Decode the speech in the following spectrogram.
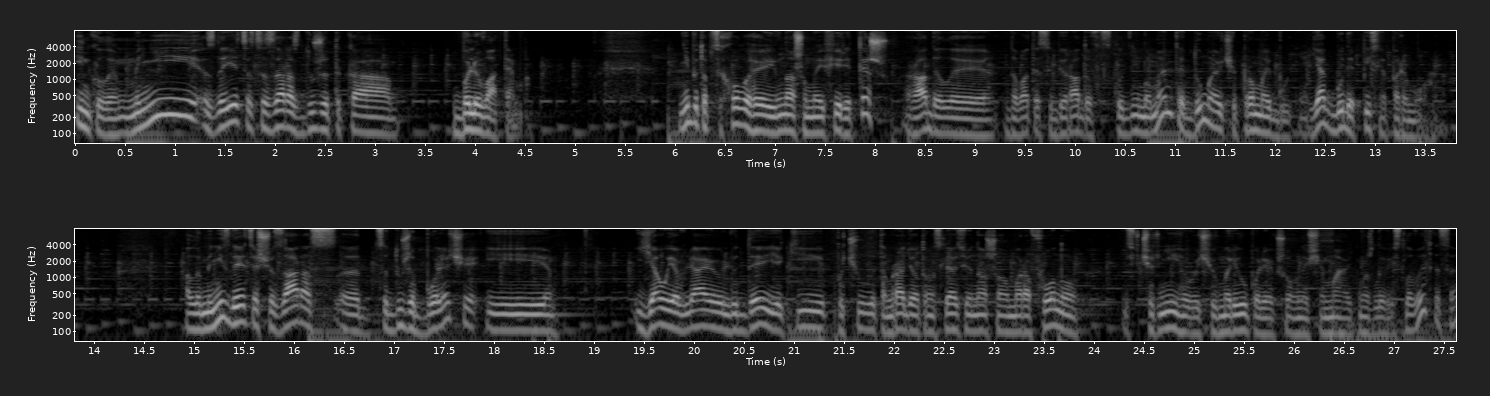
Інколи. Мені здається, це зараз дуже така больова тема. Нібито психологи і в нашому ефірі теж радили давати собі раду в складні моменти, думаючи про майбутнє, як буде після перемоги. Але мені здається, що зараз е, це дуже боляче, і я уявляю людей, які почули там радіотрансляцію нашого марафону в Чернігові чи в Маріуполі, якщо вони ще мають можливість ловити це.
